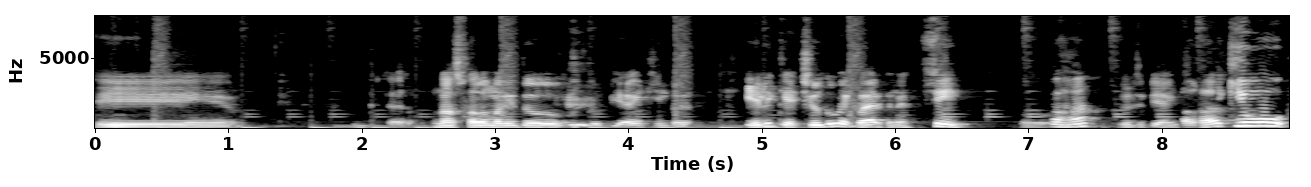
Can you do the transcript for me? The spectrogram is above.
E nós falamos ali do, do Bianchi, do- ele que é tio do Leclerc, né? Sim. O Aham. Jules Bianchi. Aham, Que, o,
